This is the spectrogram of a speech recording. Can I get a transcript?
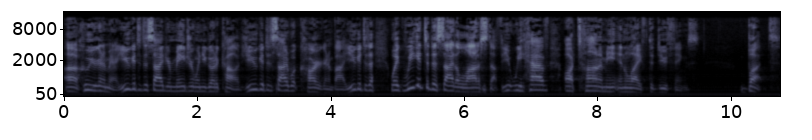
uh, who you're going to marry. You get to decide your major when you go to college. You get to decide what car you're going to buy. You get to, de- like, we get to decide a lot of stuff. You, we have autonomy in life to do things. But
